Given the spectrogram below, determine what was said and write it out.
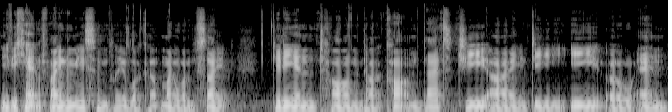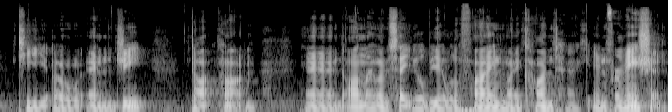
If you can't find me, simply look up my website, gideontong.com. That's G I D E O N T O N G.com. And on my website, you'll be able to find my contact information.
